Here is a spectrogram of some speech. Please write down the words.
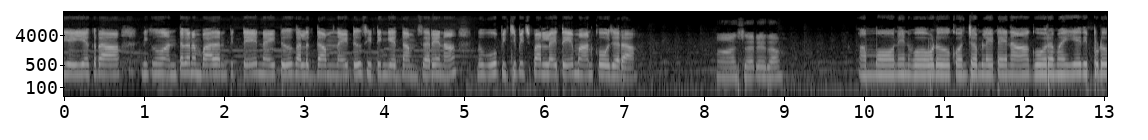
వేయకరా నీకు అంతగానం బాధ అనిపిస్తే నైట్ కలుద్దాం నైట్ సిట్టింగ్ వేద్దాం సరేనా? నువ్వు పిచ్చి పిచ్చి పనులు అయితే మానుకోజరా సరేరా. అమ్మో నేను ఓవడు. కొంచెం లేట్ అయినా ఘోరం అయ్యేది ఇప్పుడు.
